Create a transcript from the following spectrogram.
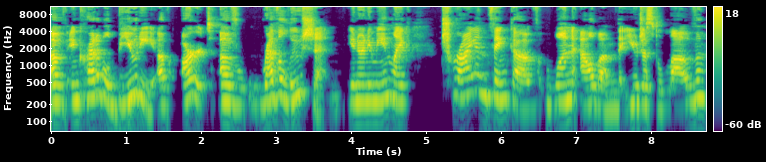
of incredible beauty, of art, of revolution. You know what I mean? Like, try and think of one album that you just love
